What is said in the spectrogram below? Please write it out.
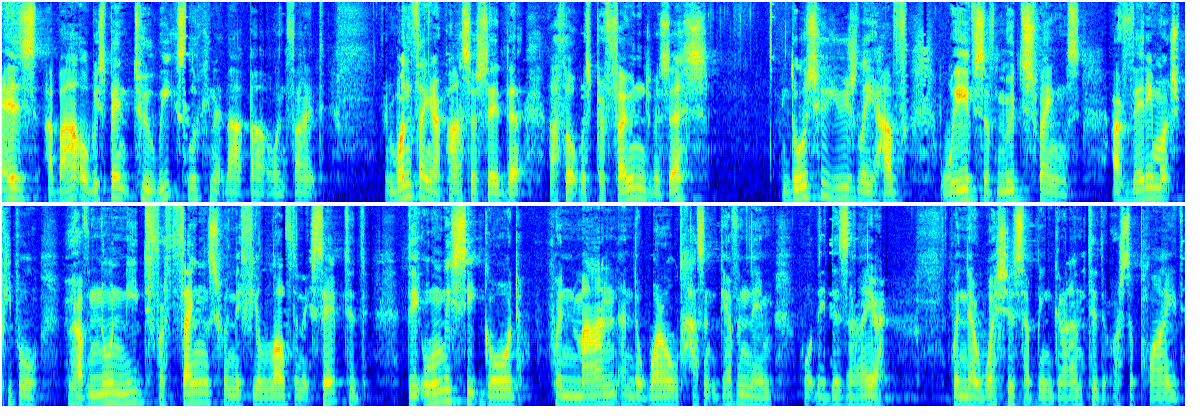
is a battle. We spent two weeks looking at that battle, in fact. And one thing our pastor said that I thought was profound was this those who usually have waves of mood swings are very much people who have no need for things when they feel loved and accepted. They only seek God when man and the world hasn't given them what they desire. When their wishes have been granted or supplied,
